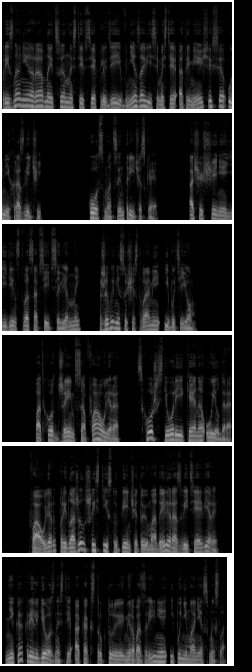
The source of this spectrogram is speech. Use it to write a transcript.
Признание равной ценности всех людей вне зависимости от имеющихся у них различий. Космоцентрическое. Ощущение единства со всей Вселенной, живыми существами и бытием. Подход Джеймса Фаулера схож с теорией Кена Уилбера. Фаулер предложил шестиступенчатую модель развития веры, не как религиозности, а как структуры мировоззрения и понимания смысла.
